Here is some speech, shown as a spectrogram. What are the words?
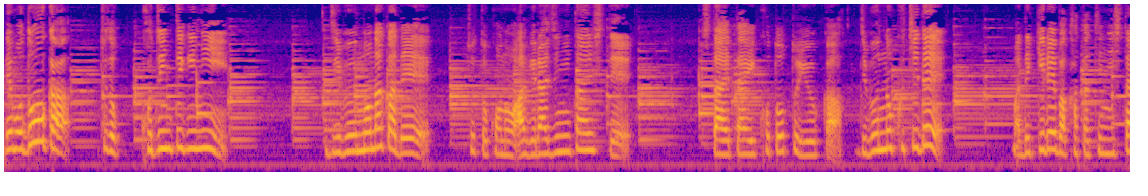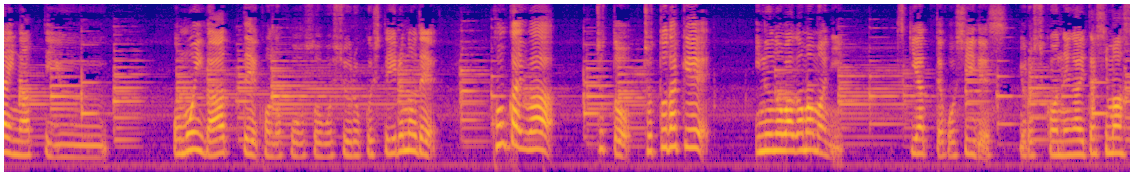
でもどうか、ちょっと個人的に自分の中で、ちょっとこのアゲラジに対して伝えたいことというか、自分の口で、まあ、できれば形にしたいなっていう思いがあって、この放送を収録しているので、今回は、ちょっと、ちょっとだけ犬のわがままに付き合ってほしいです。よろしくお願いいたします。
